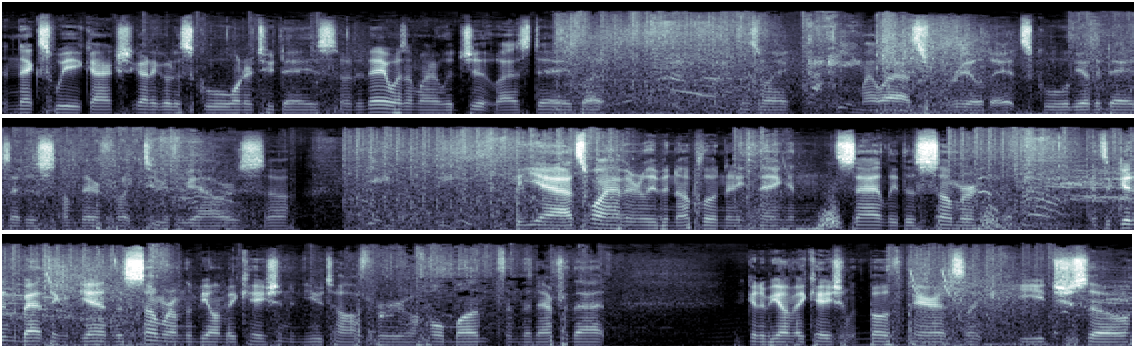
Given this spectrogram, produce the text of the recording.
And next week I actually got to go to school one or two days. So today wasn't my legit last day, but is my my last real day at school. The other days I just I'm there for like two or three hours. So, but yeah, that's why I haven't really been uploading anything. And sadly, this summer, it's a good and a bad thing again. This summer I'm gonna be on vacation in Utah for a whole month, and then after that, I'm gonna be on vacation with both parents, like each. So.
